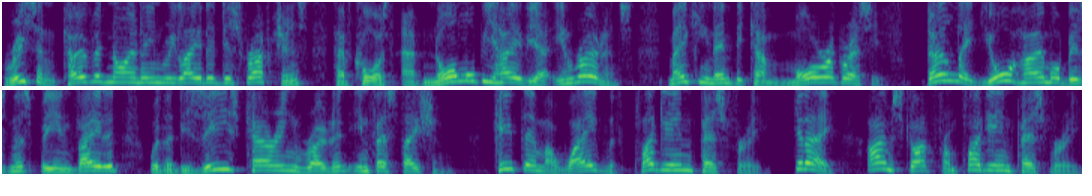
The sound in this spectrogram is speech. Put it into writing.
recent COVID 19 related disruptions have caused abnormal behavior in rodents, making them become more aggressive. Don't let your home or business be invaded with a disease carrying rodent infestation. Keep them away with Plug In Pest Free. G'day, I'm Scott from Plug In Pest Free.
